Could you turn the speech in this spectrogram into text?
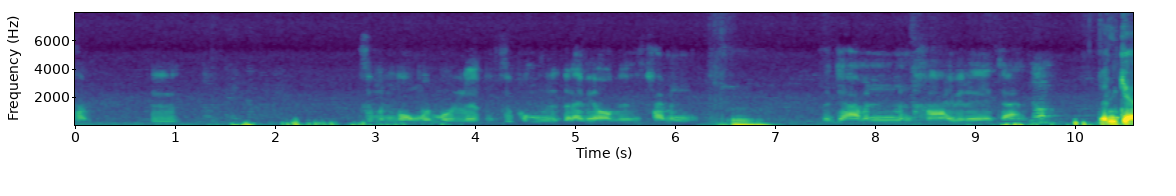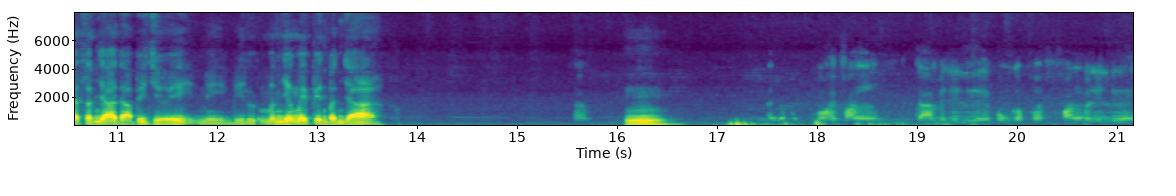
ครับ คือ คือมันงงไปหมดเลย คือผมนึกอะไรไม่ออกเลยคล้ายมันอืมสัญญามันมันหายไปเลยอาจารย์จนแค่สัญญาดับไปเฉยไม่ไม่มันยังไม่เป็นปัญญาครับอืมอันก็บอกให้ฟังอาจารย์ไปเรื่อยๆ ผมก็ฟังไปเรื่อย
